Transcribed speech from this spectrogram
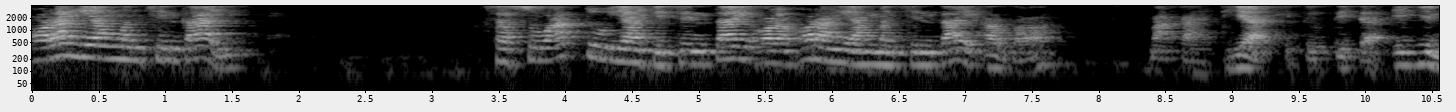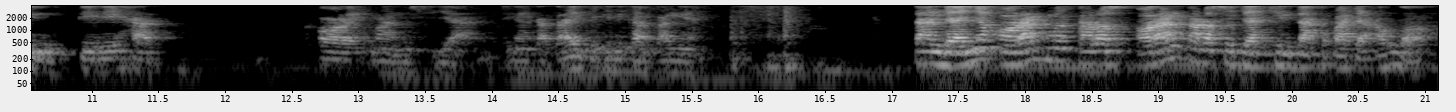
orang yang mencintai sesuatu yang dicintai oleh orang yang mencintai Allah, maka dia itu tidak ingin dilihat oleh manusia. Dengan kata lain begini gampangnya tandanya orang kalau orang kalau sudah cinta kepada Allah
